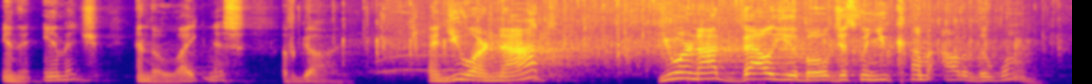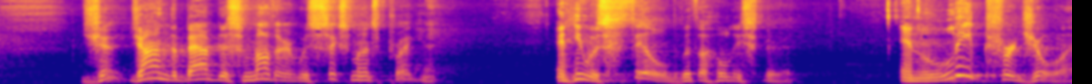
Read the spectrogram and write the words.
in the image and the likeness of God. And you are not you are not valuable just when you come out of the womb. John the Baptist's mother was six months pregnant, and he was filled with the Holy Spirit and leaped for joy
